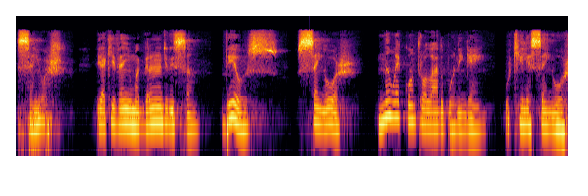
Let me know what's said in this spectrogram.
Senhor? E aqui vem uma grande lição. Deus, Senhor, não é controlado por ninguém, porque Ele é Senhor.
